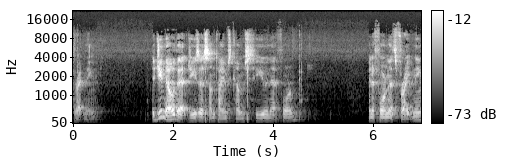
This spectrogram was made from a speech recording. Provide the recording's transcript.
threatening. Did you know that Jesus sometimes comes to you in that form? In a form that's frightening?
